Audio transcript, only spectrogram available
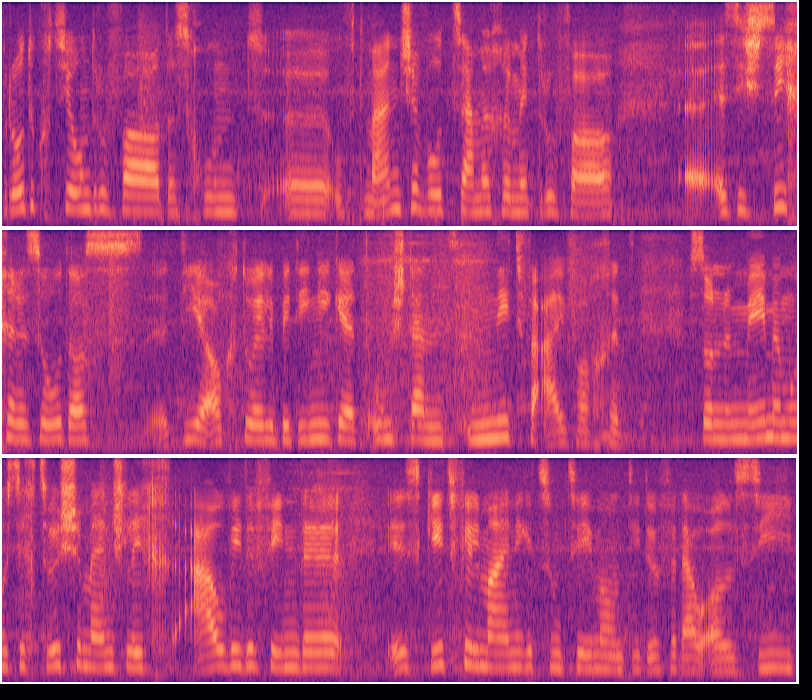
Produktion drauf an, das kommt äh, auf die Menschen, die zusammenkommen, drauf an. Äh, es ist sicher so, dass die aktuellen Bedingungen die Umstände nicht vereinfachen, sondern mehr man muss sich zwischenmenschlich auch wiederfinden. Es gibt viele Meinungen zum Thema und die dürfen auch alle sein.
